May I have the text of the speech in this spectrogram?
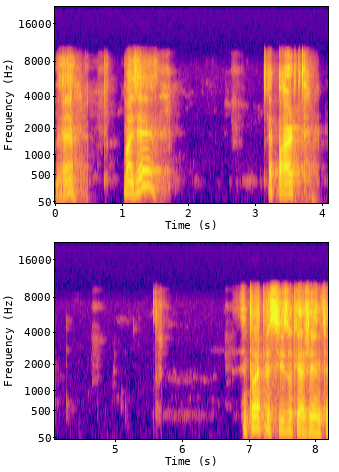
né? Mas é é parte. Então é preciso que a gente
